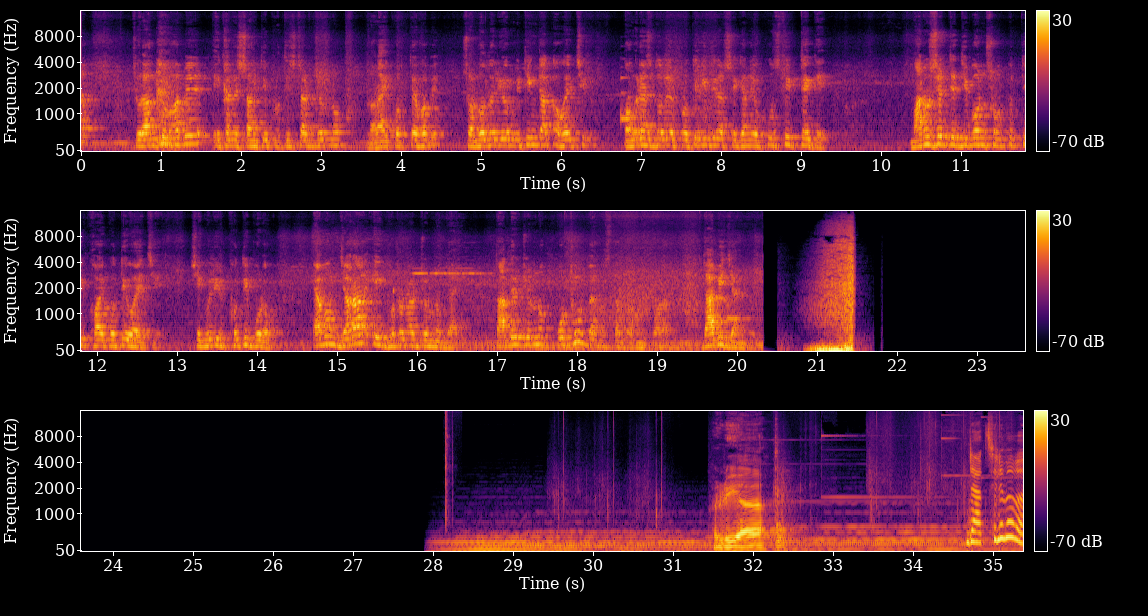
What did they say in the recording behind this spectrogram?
চূড়ান্তভাবে এখানে শান্তি প্রতিষ্ঠার জন্য লড়াই করতে হবে। সর্বদলীয় মিটিং ডাকা হয়েছিল। কংগ্রেস দলের প্রতিনিধিরা সেখানে উপস্থিত থেকে মানুষের যে জীবন সম্পত্তি ক্ষয়ক্ষতি হয়েছে সেগুলির ক্ষতিপূরণ এবং যারা এই ঘটনার জন্য দায়ী তাদের জন্য কঠোর ব্যবস্থা গ্রহণ করার দাবি জানিয়ে রিয়া? ডাকছিলে বাবা?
